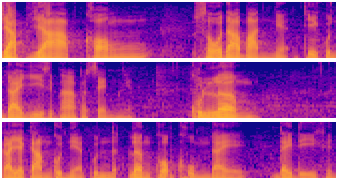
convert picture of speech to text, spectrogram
หยาบหยาบของโสดาบันเนี่ยที่คุณได้ 25%เนี่ยคุณเริ่ม กายกรรมคุณเนี่ยคุณเริ่มควบคุมได้ได้ดีขึ้น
